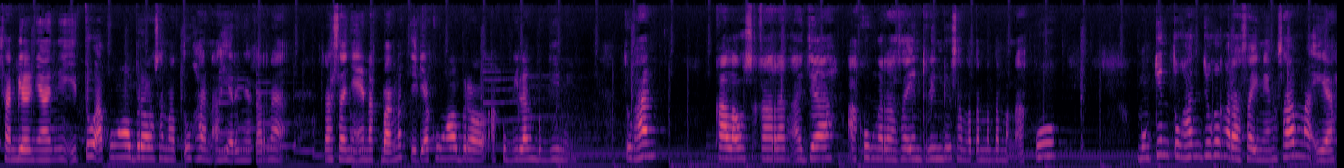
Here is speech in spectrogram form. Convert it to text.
sambil nyanyi itu aku ngobrol sama Tuhan akhirnya karena rasanya enak banget jadi aku ngobrol. Aku bilang begini Tuhan kalau sekarang aja aku ngerasain rindu sama teman-teman aku mungkin Tuhan juga ngerasain yang sama ya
